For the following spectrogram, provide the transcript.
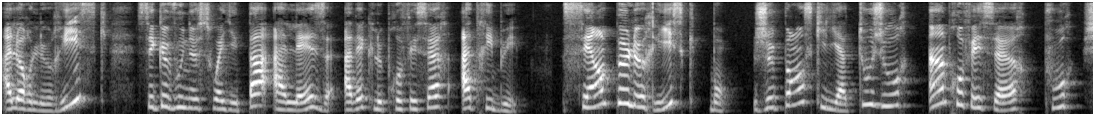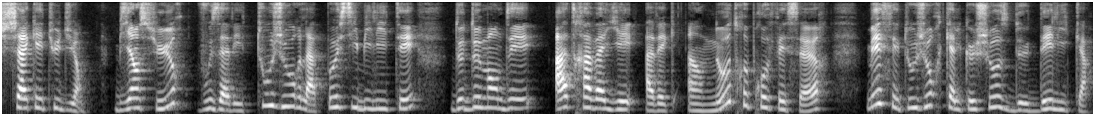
Alors le risque, c'est que vous ne soyez pas à l'aise avec le professeur attribué. C'est un peu le risque. Bon, je pense qu'il y a toujours un professeur pour chaque étudiant. Bien sûr, vous avez toujours la possibilité de demander à travailler avec un autre professeur, mais c'est toujours quelque chose de délicat.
